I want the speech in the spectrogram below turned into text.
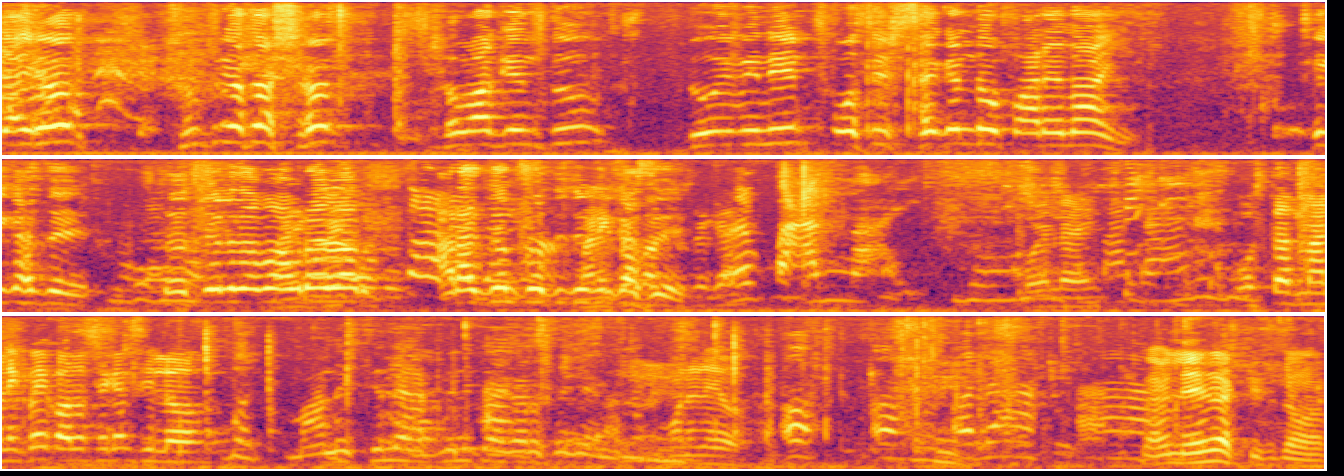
যাই হোক সুপ্রিয় দর্শক শোভা কিন্তু দুই মিনিট পঁচিশ সেকেন্ডও পারে নাই। ঠিক আছে তো চলে যাব আমরা এবার আর একজন প্রতিযোগীর কাছে। মনে নাই। ওস্তাদ মানিক ভাই কত সেকেন্ড ছিল? মানে ছিল এক মিনিট এগারো সেকেন্ড। মনে রেও ও। ও ওরা আমি লিখে রাখতেছি তোমার।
